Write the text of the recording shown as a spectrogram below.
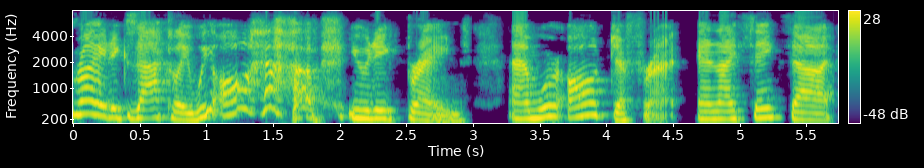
Right, exactly. We all have unique brains and we're all different. And I think that,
